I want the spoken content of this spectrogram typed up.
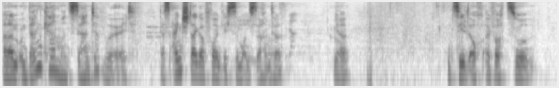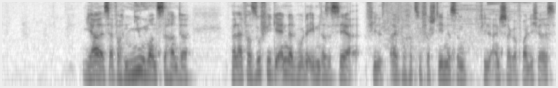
Ähm, und dann kam Monster Hunter World. Das einsteigerfreundlichste Monster Hunter. Ja. Und zählt auch einfach zu... Ja, ist einfach New Monster Hunter. Weil einfach so viel geändert wurde, eben, dass es sehr viel einfacher zu verstehen ist und viel einsteigerfreundlicher ist.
